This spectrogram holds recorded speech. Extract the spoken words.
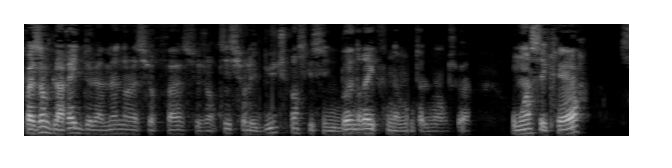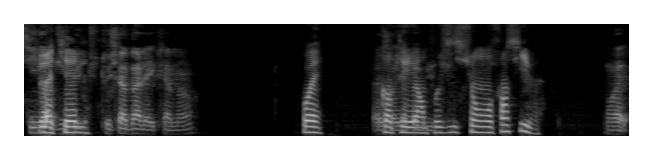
Par exemple, la règle de la main dans la surface, genre, tu sais, sur les buts, je pense que c'est une bonne règle fondamentalement, tu vois. Au moins, c'est clair. Si Laquelle? tu touches la balle avec la main, Ouais. Euh, quand pas de en but. position offensive. Ouais.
